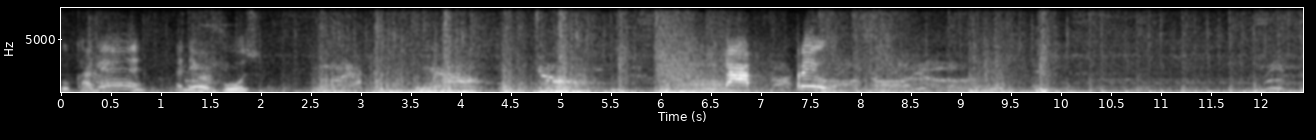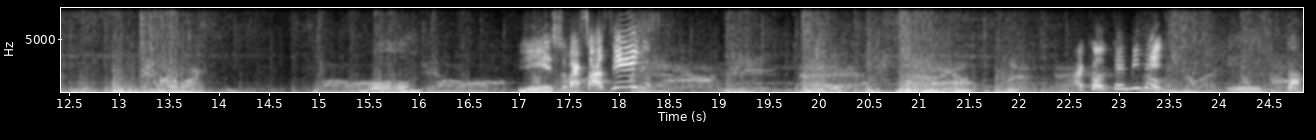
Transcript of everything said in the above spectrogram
O Kag é, é nervoso. Tá, preu. Vou. Isso, vai sozinho! Ai, que eu terminei. Eita.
